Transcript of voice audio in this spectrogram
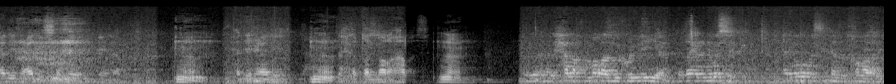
حديث علي صحيح. نعم. حديث علي نعم. تحلق المرأة رأس نعم. الحلق مرة بكلية غير المسك. هل هو مسك الخوارج؟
